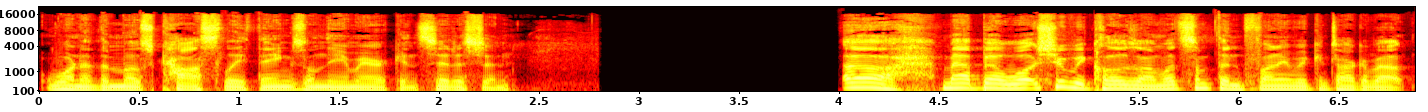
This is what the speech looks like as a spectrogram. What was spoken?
one of the most costly things on the American citizen. Uh, Matt Bell, what should we close on? What's something funny we can talk about?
